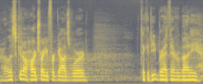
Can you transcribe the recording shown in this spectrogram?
All right, let's get our hearts ready for God's word. Take a deep breath, everybody.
